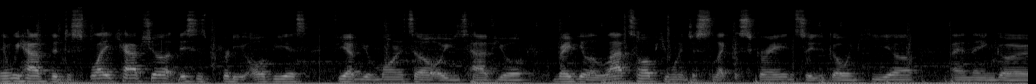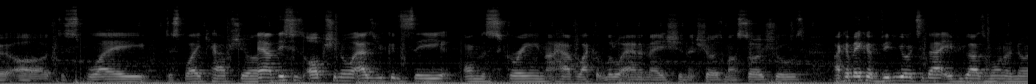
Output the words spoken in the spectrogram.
then we have the display capture. This is pretty obvious. If you have your monitor or you just have your regular laptop, you want to just select the screen. So you just go in here and then go uh, display display capture. Now this is optional. As you can see on the screen I have like a little animation that shows my socials. I can make a video to that if you guys want to know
